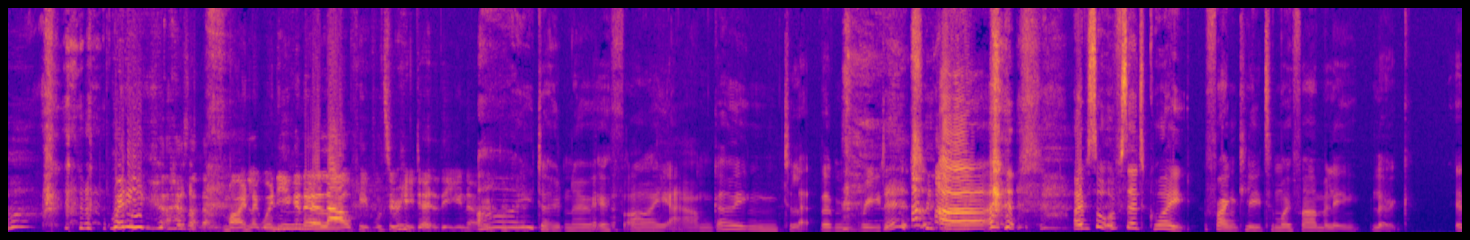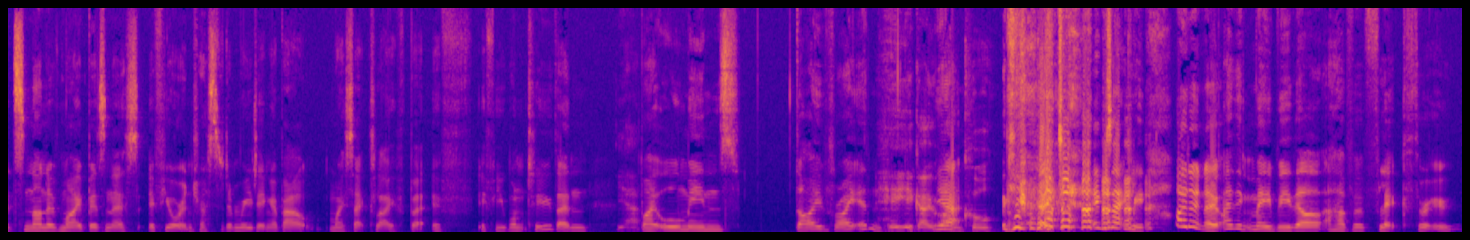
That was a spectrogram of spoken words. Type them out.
are you? I was like, that was mine. Like, when are you going to allow people to read it that you know? I don't know if I am going to let them read it. Uh, I've sort of said quite frankly to my family, look, it's none of my business if you're interested in reading about my sex life, but if if you want to, then Yeah. by all means dive right in. Here you go, Yeah. Uncle. yeah, exactly. I don't know. I think maybe they'll have a flick through.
